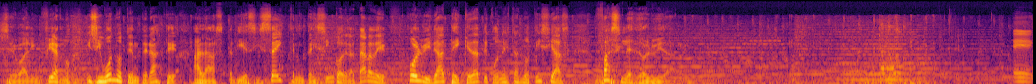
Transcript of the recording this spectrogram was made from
se va al infierno y si vos no te enteraste a las 16.35 de la tarde, olvídate y quédate con estas noticias fáciles de olvidar. Eh,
